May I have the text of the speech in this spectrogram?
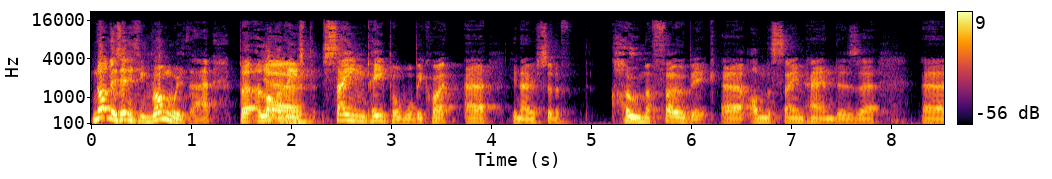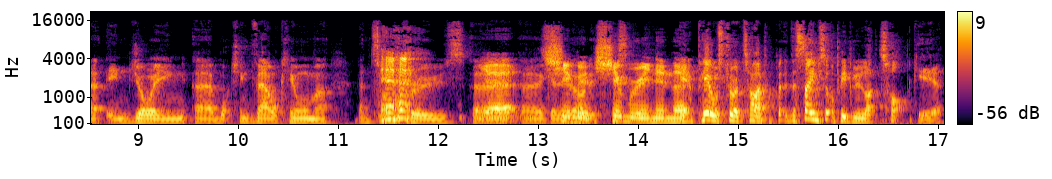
Not that there's anything wrong with that, but a lot Yeah. of these same people will be quite uh, you know sort of homophobic uh, on the same hand as uh, uh, enjoying uh, watching Val Kilmer and Tom Cruise. Uh, Yeah, uh, shimmer-. It's just- shimmering in there. It appeals to a type of the same sort of people who like Top Gear.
